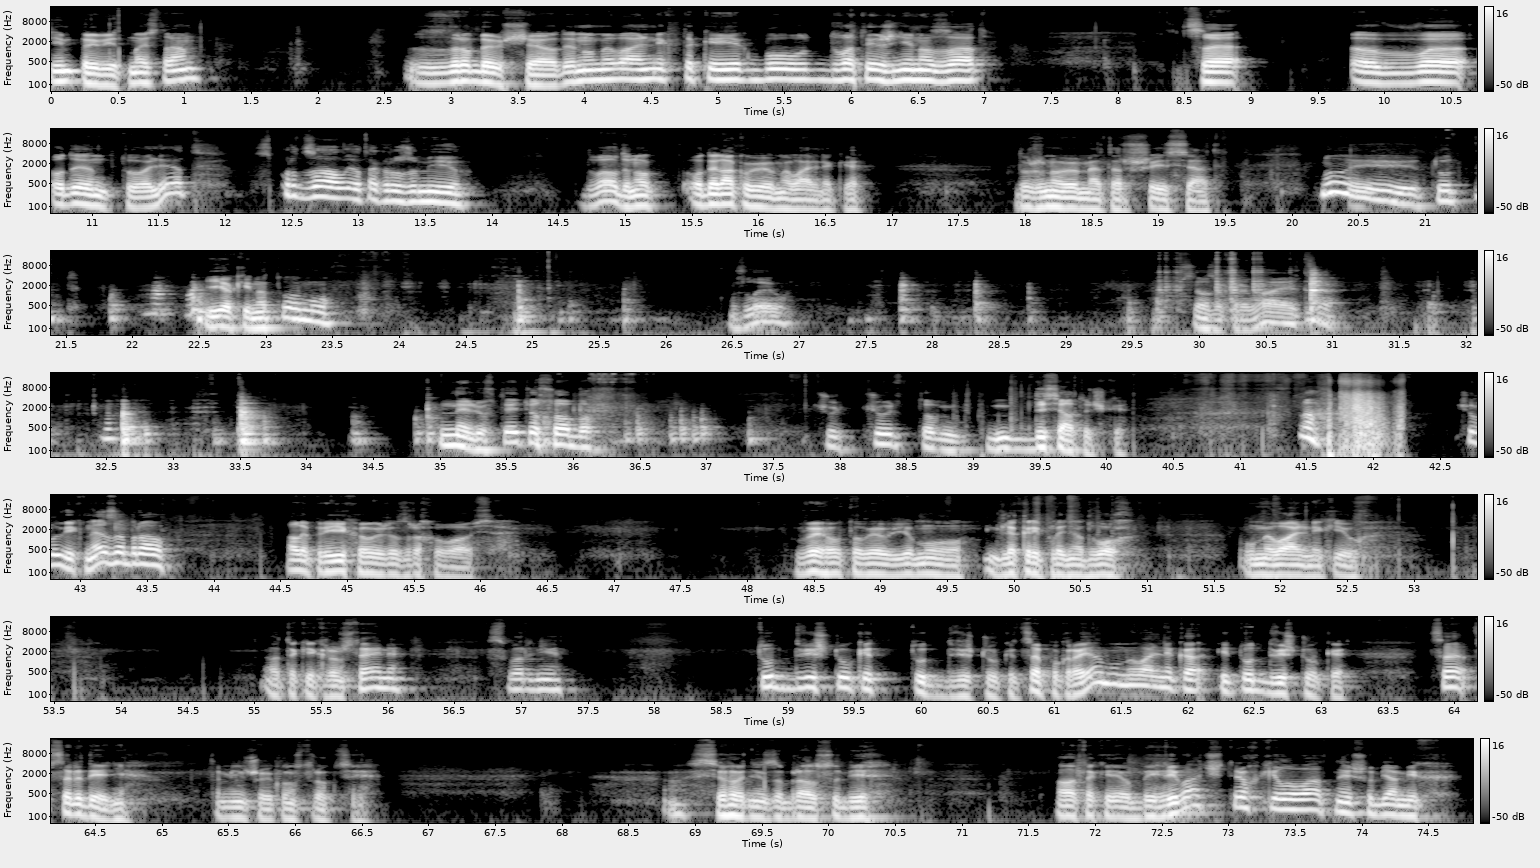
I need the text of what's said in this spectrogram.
Всім привіт, майстрам. Зробив ще один умивальник, такий, як був два тижні назад. Це е, в один туалет, спортзал, я так розумію. Два одинакові умивальники. Довжиною метр шістдесят. Ну і тут, як і на тому, злив. Все закривається. Не люфтить особо. Чуть-чуть там десяточки. Ну, чоловік не забрав, але приїхав і розрахувався. Виготовив йому для кріплення двох умивальників. Отакі кронштейни сварні. Тут дві штуки, тут дві штуки. Це по краям умивальника і тут дві штуки. Це всередині. Там іншої конструкції. Сьогодні забрав собі такий обігрівач 3 кВт, щоб я міг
